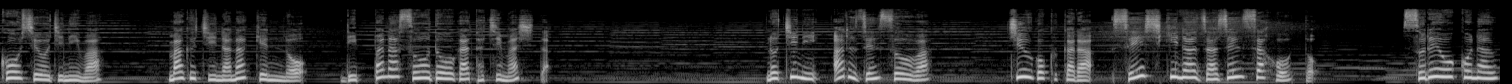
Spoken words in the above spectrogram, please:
高尚寺には間口七軒の立派な騒動が立ちました。後にある禅僧は中国から正式な座禅作法とそれを行う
